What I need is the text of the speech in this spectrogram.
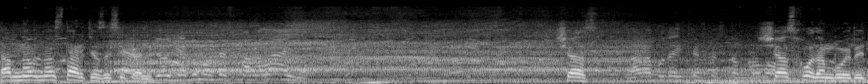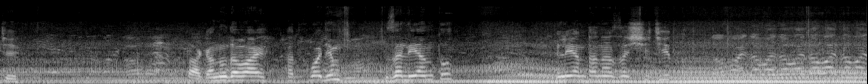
Там на, на старте засекали. Я, я думав, Сейчас, Зараз буде йти хтось на пролом. сейчас ходом будет идти. Так, а ну давай, отходим за ленту. Лента нас защитит. Давай, давай, давай, давай, давай.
